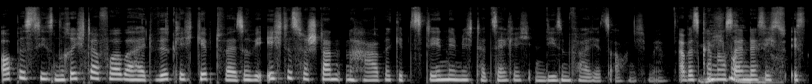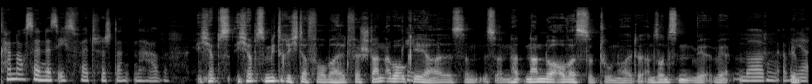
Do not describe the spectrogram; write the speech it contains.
ob es diesen Richtervorbehalt wirklich gibt, weil so wie ich das verstanden habe, gibt es den nämlich tatsächlich in diesem Fall jetzt auch nicht mehr. Aber es kann nicht auch sein, dass ich es kann auch sein, dass ich es falsch verstanden habe. Ich habe es ich hab's mit Richtervorbehalt verstanden, aber okay, okay ja, das, das, hat Nando auch was zu tun heute. Ansonsten wir, wir, Morgen, aber wir ja.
